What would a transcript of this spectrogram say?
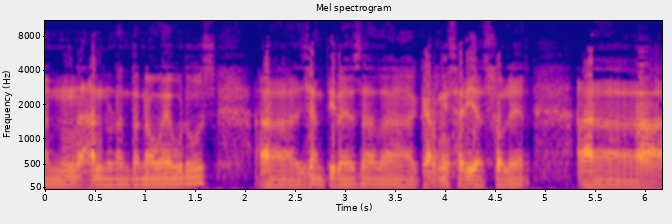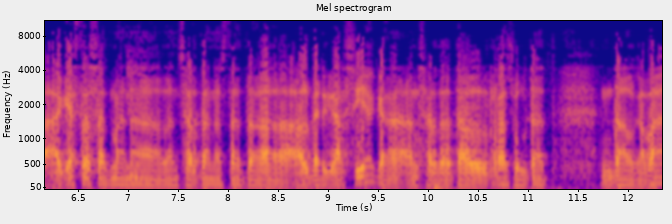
en, en 99 euros, uh, gentilesa de carnisseria Soler. Uh, aquesta setmana l'encertant ha estat uh, Albert Garcia, que ha encertat el resultat del Gavà,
